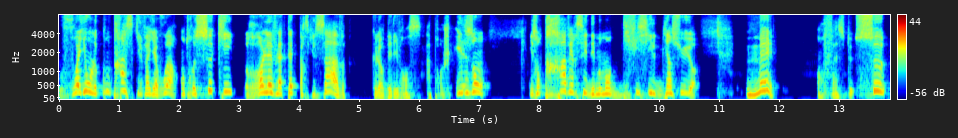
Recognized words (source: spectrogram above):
voyons le contraste qu'il va y avoir entre ceux qui relèvent la tête parce qu'ils savent que leur délivrance approche. Ils ont, ils ont traversé des moments difficiles, bien sûr, mais en face de ceux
